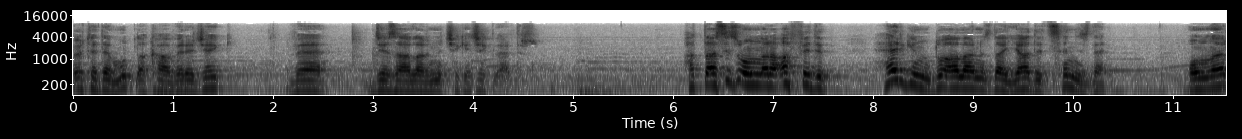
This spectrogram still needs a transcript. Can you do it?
ötede mutlaka verecek ve cezalarını çekeceklerdir. Hatta siz onları affedip her gün dualarınızda yad etseniz de onlar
